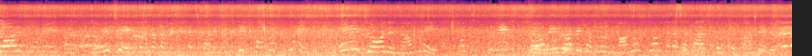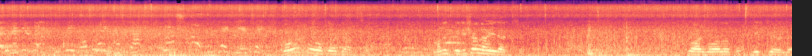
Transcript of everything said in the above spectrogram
জল জমে রয়েছে কলকাতা মেডিকেল কলেজে। ঠিক কতক্ষণে এই জল নামবে, কতক্ষণে স্বাভাবিকভাবে সাধারণ মানুষজন যারা যাতায়াত করতে যাচ্ছে। মানুষ পেরেশান হয়ে যাচ্ছে। বলো তো বৃষ্টি হলে।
